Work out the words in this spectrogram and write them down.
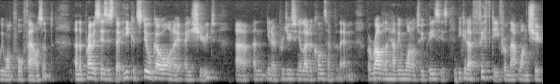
we want four thousand. And the premise is, is that he could still go on a, a shoot uh, and you know producing a load of content for them, but rather than having one or two pieces, he could have fifty from that one shoot.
